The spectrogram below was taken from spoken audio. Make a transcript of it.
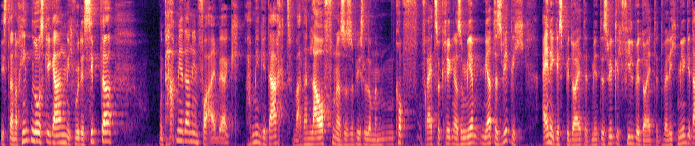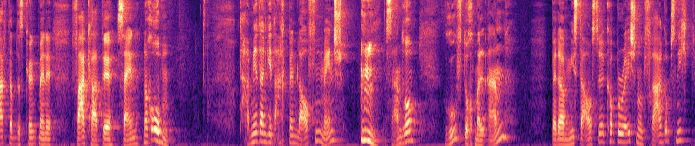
ist dann nach hinten losgegangen. Ich wurde siebter und habe mir dann in Vorarlberg, habe mir gedacht, war dann laufen, also so ein bisschen um den Kopf frei zu kriegen. Also mir, mir hat das wirklich einiges bedeutet, mir das wirklich viel bedeutet, weil ich mir gedacht habe, das könnte meine Fahrkarte sein nach oben. Da habe mir dann gedacht beim Laufen, Mensch, Sandro, ruf doch mal an bei der Mr. Austria Corporation und frag, ob es nicht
